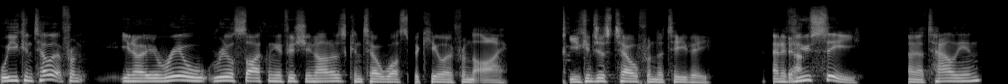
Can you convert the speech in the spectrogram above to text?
well, you can tell it from you know, real real cycling aficionados can tell what's per kilo from the eye. You can just tell from the TV. And if Yeah. you see an Italian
